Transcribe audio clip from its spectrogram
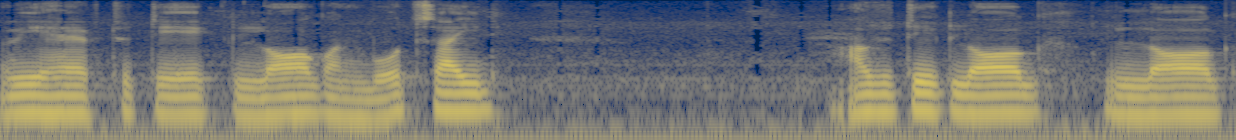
we have to take log on both side. How to take log? Log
